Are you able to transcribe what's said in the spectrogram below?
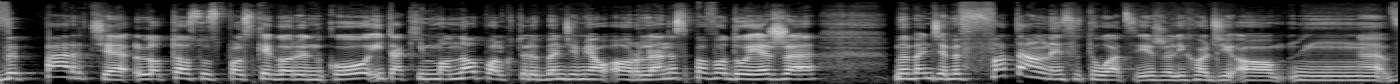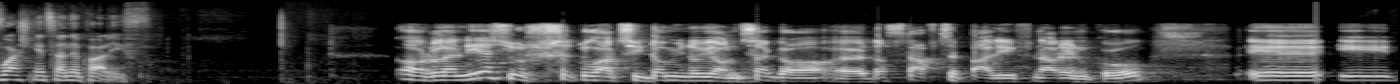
wyparcie Lotosu z polskiego rynku i taki monopol, który będzie miał Orlen spowoduje, że my będziemy w fatalnej sytuacji, jeżeli chodzi o mm, właśnie ceny paliw. Orlen jest już w sytuacji dominującego e, dostawcy paliw na rynku i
